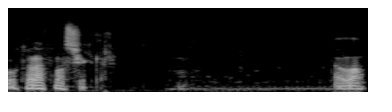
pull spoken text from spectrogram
fotoğraf nasıl çekilir. Tamam.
